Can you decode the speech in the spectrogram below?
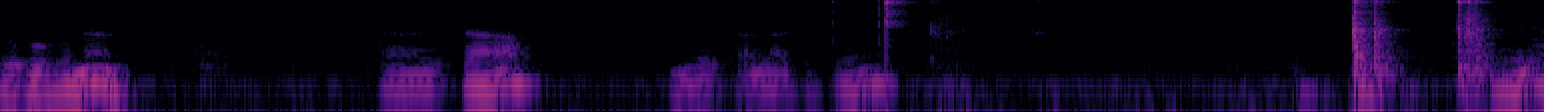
이 부분은 살짝 좀 더 잘라주고요. 네.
